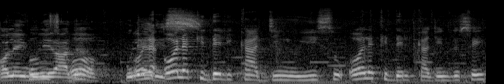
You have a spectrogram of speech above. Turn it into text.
Olha aí, Vamos- mulherada. ó, olha, olha que delicadinho isso, olha que delicadinho você.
